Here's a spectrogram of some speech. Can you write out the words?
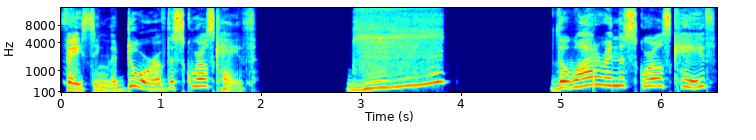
facing the door of the squirrel's cave. The water in the squirrel's cave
